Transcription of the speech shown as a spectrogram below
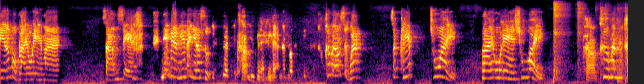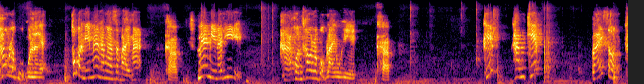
มีระบบไลน์โอเอมา สามแสนนี่เดือนนี้ได้เยอะสุดเดือนนี้ครับสี่แสนแปดแล้วก็คือมีความรู้สึกว่าสคริปต์ช่วยไลน์โอเอช่วย ครับ คือมันเข้าระบบหมดเลยอะทุกวันนี้แม่ทำงานสบายมาก ครับ แม่มีหน้าที่หาคนเข้าระบบไลน์โอเอครับำคลิปไลฟ์สดท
